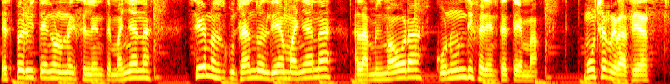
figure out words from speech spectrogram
espero y tengan una excelente mañana. Síganos escuchando el día de mañana a la misma hora con un diferente tema. Muchas gracias.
